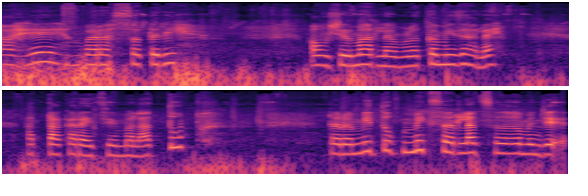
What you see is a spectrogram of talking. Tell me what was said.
आहे बराचसा तरी. औषध मारल्यामुळं कमी झालाय. आत्ता करायचे मला तूप. तर मी तूप मिक्सरलाच म्हणजे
